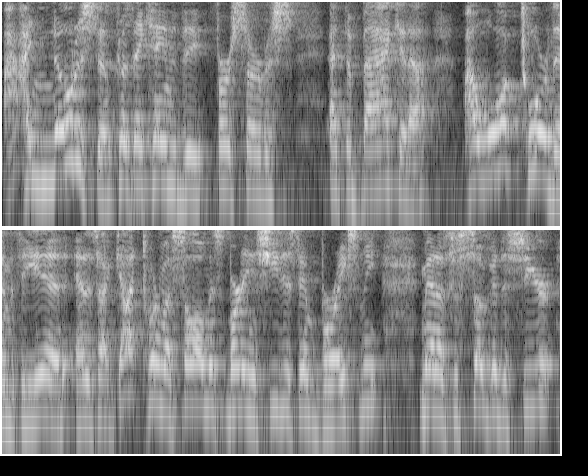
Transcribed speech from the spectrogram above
I noticed them because they came to the first service at the back and I, I walked toward them at the end, and as I got toward them, I saw Miss Birdie, and she just embraced me. Man, it was just so good to see her.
